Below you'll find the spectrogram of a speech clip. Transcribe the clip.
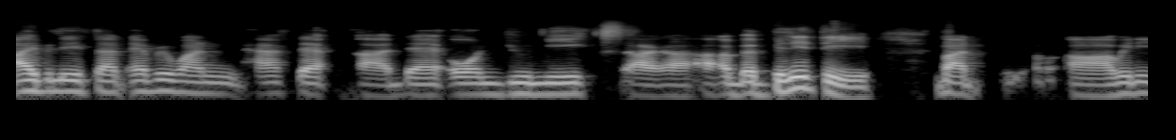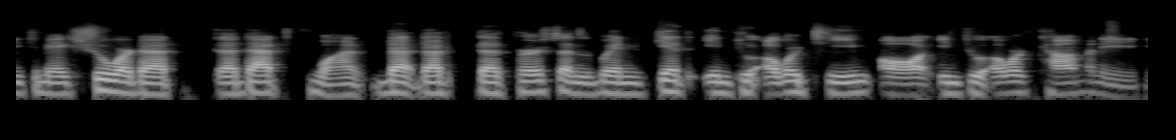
i believe that everyone have their uh, their own unique uh, uh ability. But uh, we need to make sure that that, that one that, that that person when get into our team or into our company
